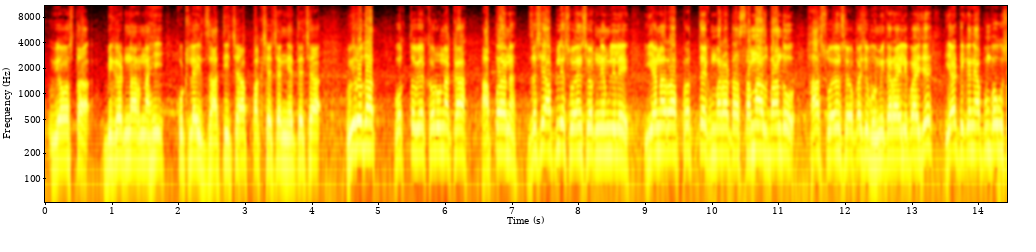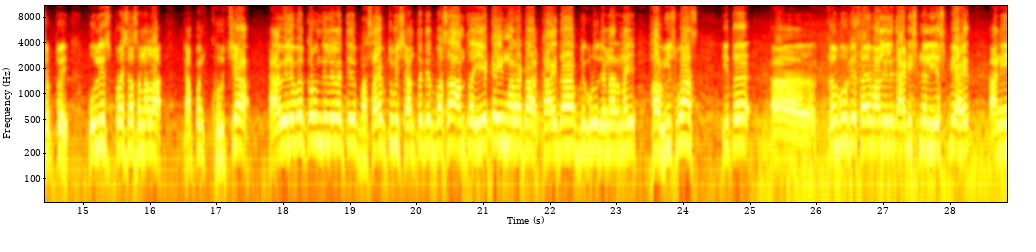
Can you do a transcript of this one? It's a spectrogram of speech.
व्यवस्था बिघडणार नाही कुठल्याही जातीच्या पक्षाच्या नेत्याच्या विरोधात वक्तव्य करू नका. आपण जसे आपले स्वयंसेवक नेमलेले येणारा प्रत्येक मराठा समाज बांधव हा स्वयंसेवकाची भूमिका राहिली पाहिजे. या ठिकाणी आपण बघू शकतोय पोलीस प्रशासनाला आपण खुर्च्या अवेलेबल करून दिलेल्या ते भा- साहेब तुम्ही शांततेत बसा. आमचा एकही मराठा कायदा बिघडू देणार नाही. हा विश्वास इथं कलबुर्गे साहेब आलेले ॲडिशनल एस पी आहेत. आणि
